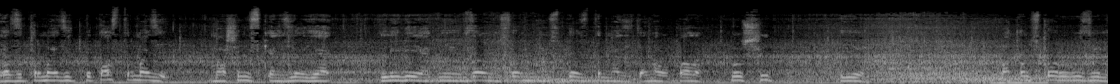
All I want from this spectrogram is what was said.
Я затормозить пытался тормозить. Машина скользила, я левее от нее взял, но все равно не успел затормозить. Она упала, ну, шип ее. Потом скорую вызвали.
